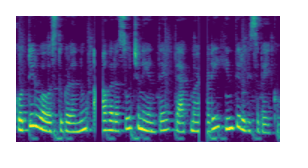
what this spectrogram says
ಕೊಟ್ಟಿರುವ ವಸ್ತುಗಳನ್ನು ಅವರ ಸೂಚನೆಯಂತೆ ಪ್ಯಾಕ್ ಮಾಡಿ ಹಿಂತಿರುಗಿಸಬೇಕು.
